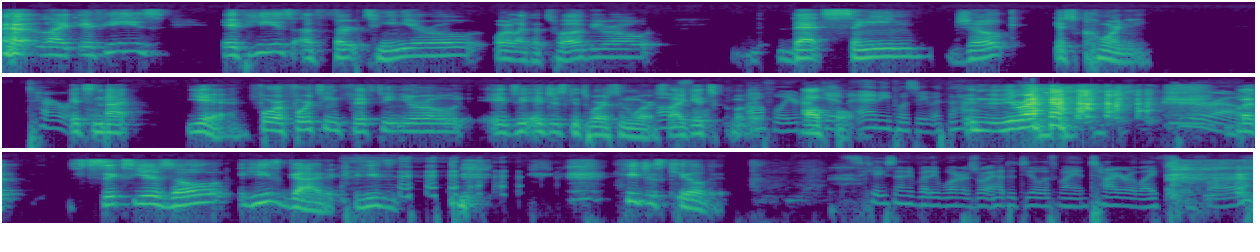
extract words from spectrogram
like if he's if he's a 13 year old or like a 12 year old that same joke is corny Terrible. it's not yeah for a 14 15 year old it, it just gets worse and worse like it's awful. You're not awful. getting any pussy with that. You're right Zero. but six years old he's got it he's he just killed it in case anybody wonders what I had to deal with my entire life so far.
